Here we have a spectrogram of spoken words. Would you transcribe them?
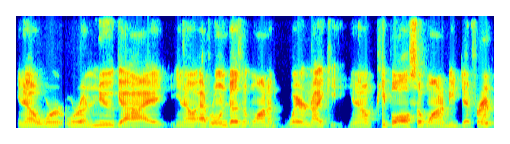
you know we're we're a new guy, you know, everyone doesn't want to wear Nike, you know, people also want to be different.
